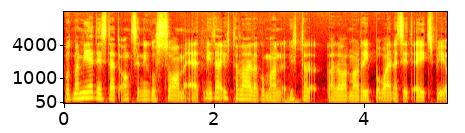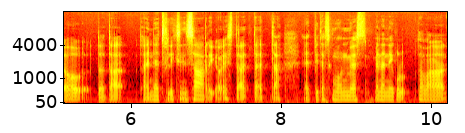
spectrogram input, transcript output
Mutta mä mietin sitä, että onko se niinku some. Että mitä yhtä lailla, kun mä oon yhtä lailla varmaan riippuvainen siitä HBO tota, tai Netflixin sarjoista, että, että, että pitäisikö mun myös mennä niinku tavallaan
